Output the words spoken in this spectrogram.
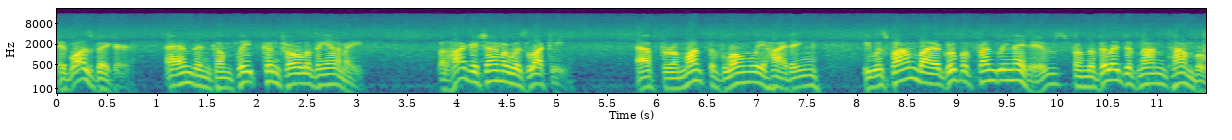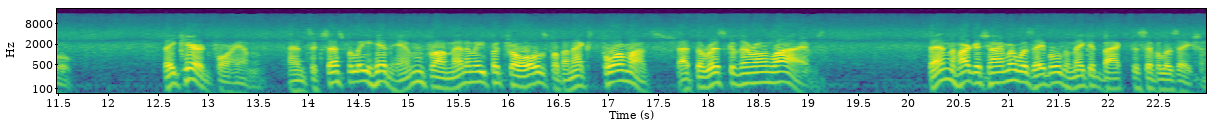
It was bigger, and in complete control of the enemy. But Hargesheimer was lucky. After a month of lonely hiding, he was found by a group of friendly natives from the village of Nantambu. They cared for him and successfully hid him from enemy patrols for the next four months at the risk of their own lives. Then Hargesheimer was able to make it back to civilization.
